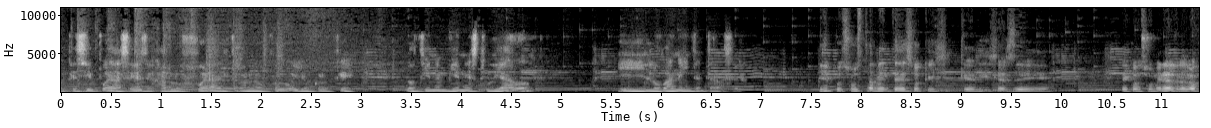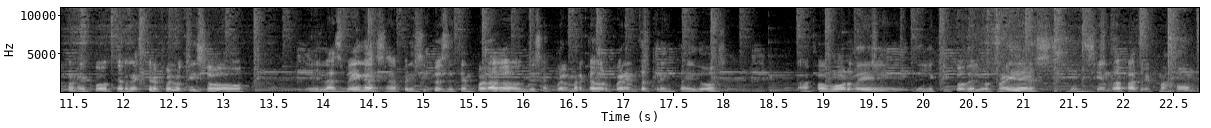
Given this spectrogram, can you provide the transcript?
lo que sí puede hacer es dejarlo fuera del terreno de juego. Y yo creo que lo tienen bien estudiado y lo van a intentar hacer. Sí, pues justamente eso que, que dices de, consumir el reloj con el juego terrestre fue lo que hizo eh, Las Vegas a principios de temporada, donde sacó el marcador 40-32 a favor de- del equipo de los Raiders, venciendo a Patrick Mahomes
